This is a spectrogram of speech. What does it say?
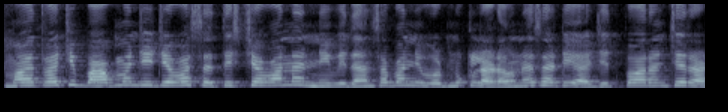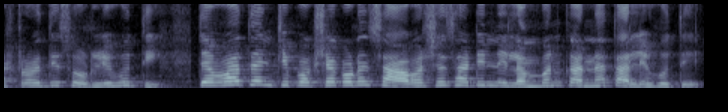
महत्वाची बाब म्हणजे जेव्हा सतीश चव्हाणांनी विधानसभा निवडणूक लढवण्यासाठी अजित पवारांची राष्ट्रवादी सोडली होती तेव्हा त्यांची पक्षाकडून सहा वर्षासाठी निलंबन करण्यात आले होते.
